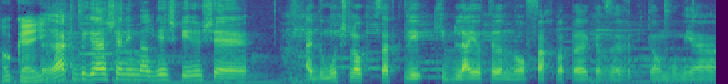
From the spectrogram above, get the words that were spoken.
אוקיי, רק בגלל שאני מרגיש כאילו שהדמות שלו קצת קיבלה יותר נופח בפרק הזה, ופתאום הוא נהיה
